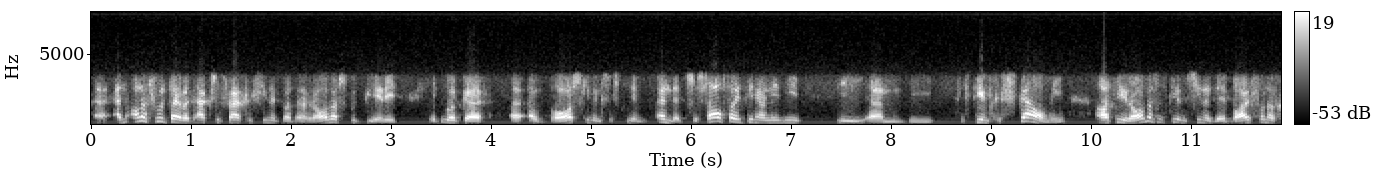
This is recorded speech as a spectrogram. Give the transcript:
en eh, alle voertuie wat ek sover gesien het wat 'n radarspoedbeheer het, het ook 'n 'n waarskuwingsstelsel in dit. So selfs al het jy nou nie die die ehm um, die stelsel gestel nie, as die radarstelsel sien dat jy baie vinnig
